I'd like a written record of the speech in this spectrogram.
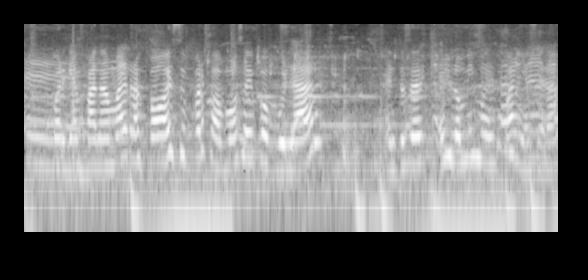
Eh. porque en Panamá el raspado es súper famoso y popular. Entonces es lo mismo en España, ¿será?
